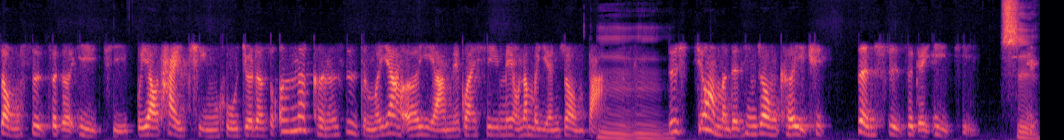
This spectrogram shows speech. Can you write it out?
重视这个议题，不要太轻忽，觉得说，嗯、呃，那可能是怎么样而已啊，没关系，没有那么严重吧。嗯嗯，就是希望我们的听众可以去正视这个议题。是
